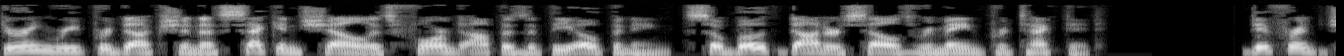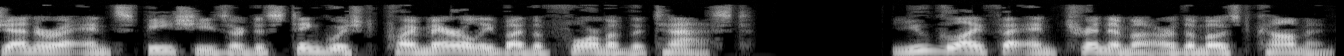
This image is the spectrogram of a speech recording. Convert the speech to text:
During reproduction a second shell is formed opposite the opening, so both daughter cells remain protected. Different genera and species are distinguished primarily by the form of the test. Euglypha and Trinema are the most common.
